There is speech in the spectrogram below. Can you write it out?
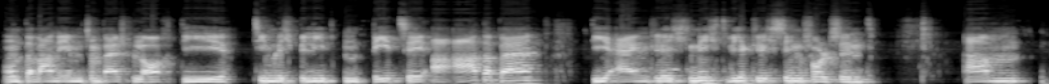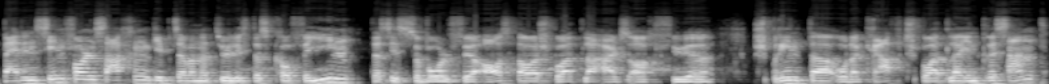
Und da waren eben zum Beispiel auch die ziemlich beliebten BCAA dabei, die eigentlich nicht wirklich sinnvoll sind. Ähm, bei den sinnvollen Sachen gibt es aber natürlich das Koffein. Das ist sowohl für Ausdauersportler als auch für Sprinter oder Kraftsportler interessant,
